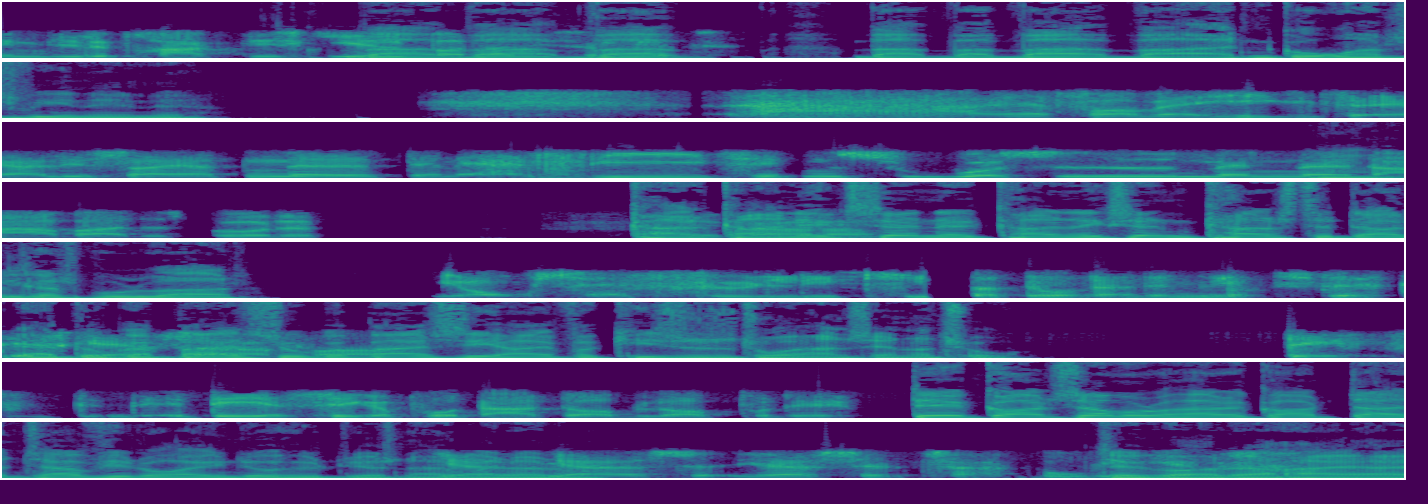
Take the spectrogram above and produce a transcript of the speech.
en lille praktisk hjælper, der hva, ligesom hva, kan... hva, hva, hva, hva, er den god, egentlig? Ah, ja, for at være helt ærlig, så er den, øh, den er lige til den sure side, men øh, Hmm. der arbejdes på det. Kan, Det kan, han ikke sende, kan han ikke sende en kast til Dalgas Boulevard? Jo, selvfølgelig, Kitter, det var da det mindste. Det Ja, du kan, bare, du kan bare sige hej for Kisser, så tror jeg, han sender to. Det, er jeg sikker på, at der er dobbelt op på det. Det er godt, så må du have det godt, Dan. Tak fordi du ringede, det var hyggeligt at snakke Ja, med dig. ja, ja, selv tak. God Det er godt, ja. hej hej.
